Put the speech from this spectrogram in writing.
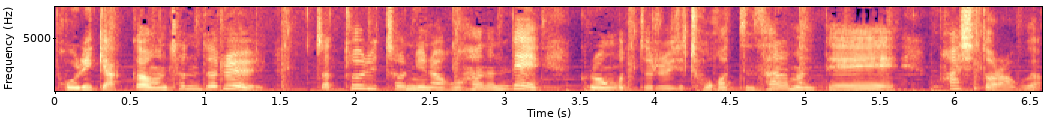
버리기 아까운 천들을 짜투리 천이라고 하는데 그런 것들을 이제 저 같은 사람한테 파시더라고요.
